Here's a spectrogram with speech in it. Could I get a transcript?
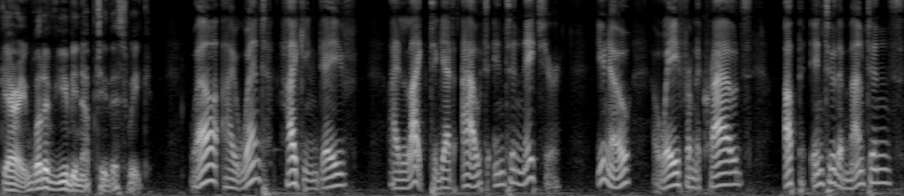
Gary, what have you been up to this week? Well, I went hiking, Dave. I like to get out into nature. You know, away from the crowds, up into the mountains.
